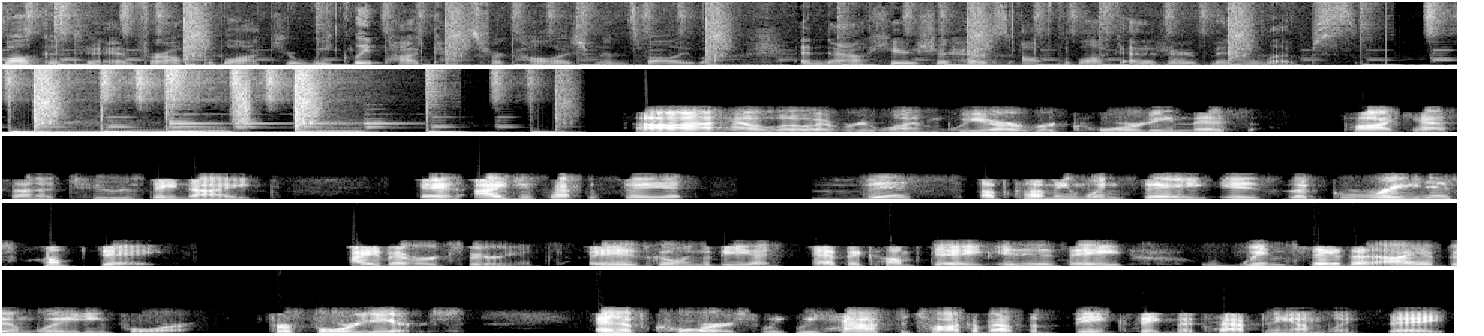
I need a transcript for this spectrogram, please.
Welcome to And for Off the Block, your weekly podcast for college men's volleyball. And now here's your host, Off the Block editor, Vinnie Lopes. Ah, uh, hello everyone. We are recording this podcast on a Tuesday night, and I just have to say it. This upcoming Wednesday is the greatest hump day I have ever experienced. It is going to be an epic hump day. It is a Wednesday that I have been waiting for for four years. And of course, we, we have to talk about the big thing that's happening on Wednesday.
